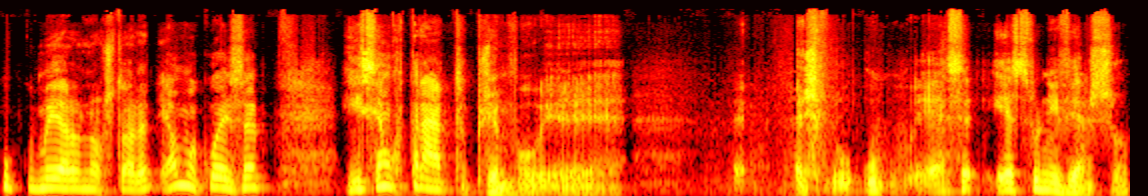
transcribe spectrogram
o que comeram no restaurante, é uma coisa, isso é um retrato. Por exemplo, essa, esse universo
